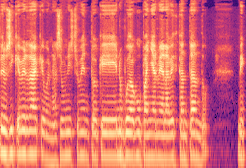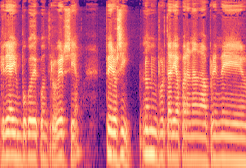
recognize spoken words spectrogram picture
Pero sí que es verdad que, bueno, al ser un instrumento que no puedo acompañarme a la vez cantando, me crea ahí un poco de controversia. Pero sí, no me importaría para nada aprender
